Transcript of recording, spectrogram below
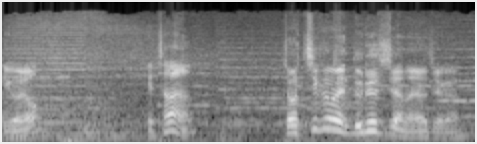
이거요? 괜찮아요 저 찍으면 느려지잖아요 제가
